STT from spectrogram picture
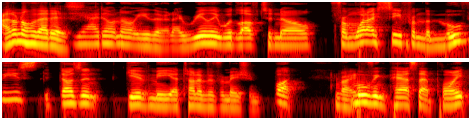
I don't know who that is. Yeah, I don't know either. And I really would love to know. From what I see from the movies, it doesn't give me a ton of information. But right. moving past that point,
